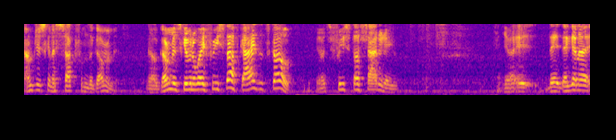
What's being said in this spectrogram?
I'm just gonna suck from the government. You know, government's giving away free stuff, guys. Let's go. You know, it's free stuff Saturday. You know, it, they they're gonna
